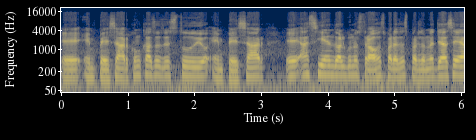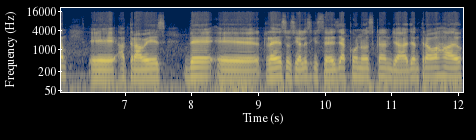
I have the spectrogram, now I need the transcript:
eh, empezar con casos de estudio, empezar eh, haciendo algunos trabajos para esas personas, ya sea eh, a través de redes sociales que ustedes ya conozcan, ya hayan trabajado,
